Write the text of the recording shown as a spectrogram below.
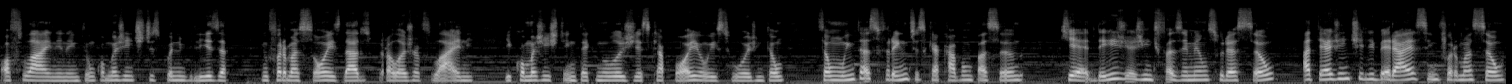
offline, né? Então, como a gente disponibiliza informações, dados para a loja offline e como a gente tem tecnologias que apoiam isso hoje. Então, são muitas frentes que acabam passando, que é desde a gente fazer mensuração até a gente liberar essa informação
